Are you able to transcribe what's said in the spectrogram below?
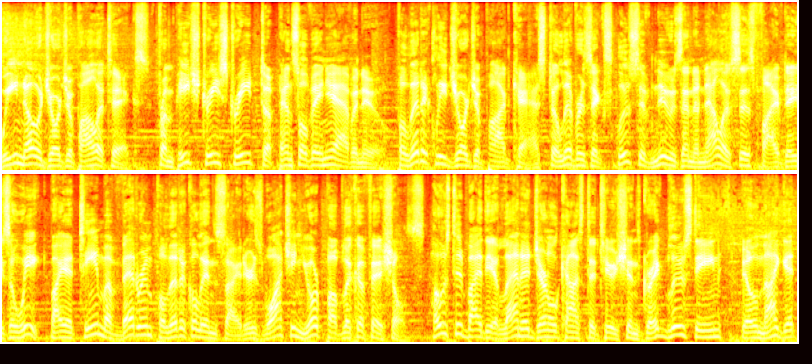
We know Georgia politics. From Peachtree Street to Pennsylvania Avenue, Politically Georgia podcast delivers exclusive news and analysis five days a week by a team of veteran political insiders watching your public officials. Hosted by the Atlanta Journal Constitution's Greg Bluestein, Bill Nigut,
